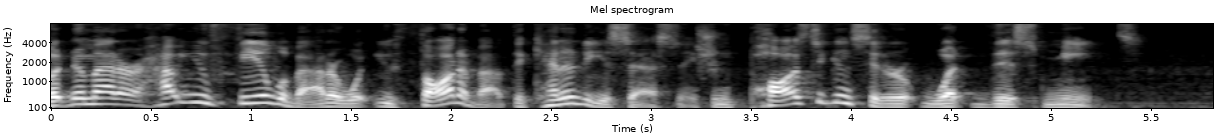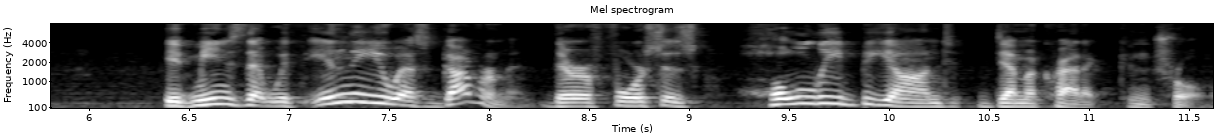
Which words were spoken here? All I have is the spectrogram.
But no matter how you feel about or what you thought about the Kennedy assassination, pause to consider what this means. It means that within the U.S. government, there are forces wholly beyond democratic control.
